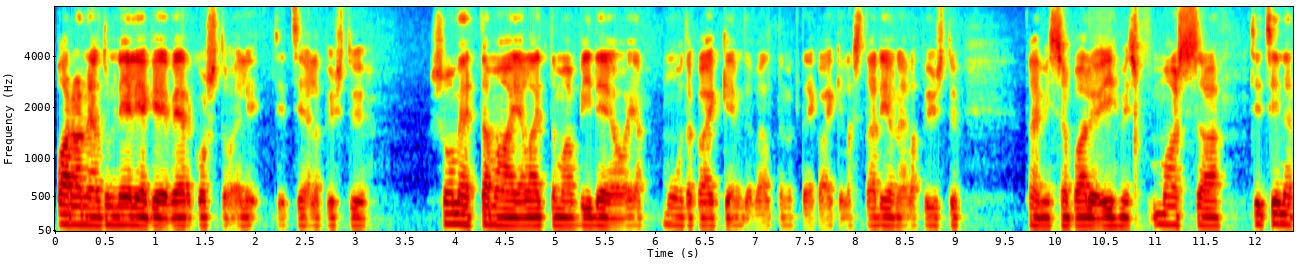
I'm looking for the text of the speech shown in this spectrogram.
paranneltu 4G-verkosto, eli sitten siellä pystyy somettamaan ja laittamaan videoa ja muuta kaikkea, mitä välttämättä ei kaikilla stadioneilla pysty, tai missä on paljon ihmismassaa. Sitten siinä,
